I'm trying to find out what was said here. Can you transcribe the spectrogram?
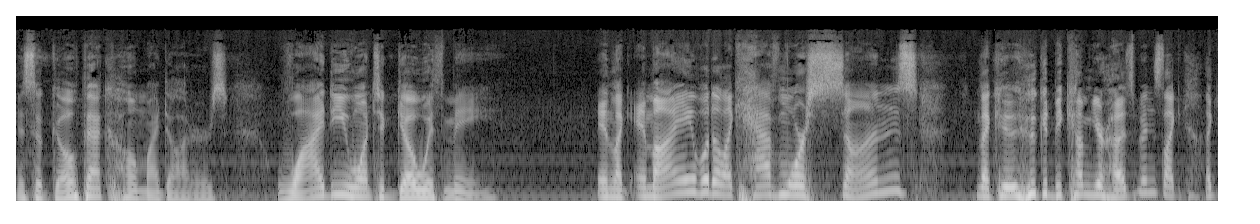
And so go back home, my daughters. Why do you want to go with me? And like, am I able to like have more sons? Like who, who could become your husbands? Like, like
